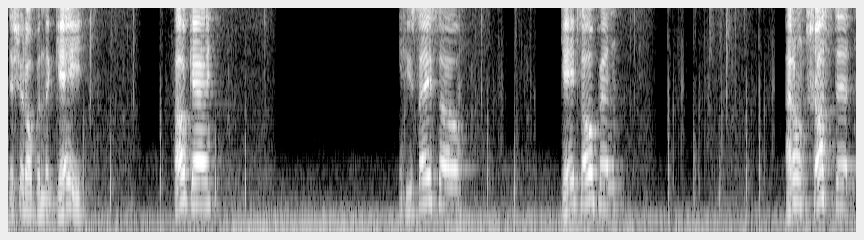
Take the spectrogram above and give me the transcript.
This should open the gate. Okay. If you say so. Gate's open. I don't trust it.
